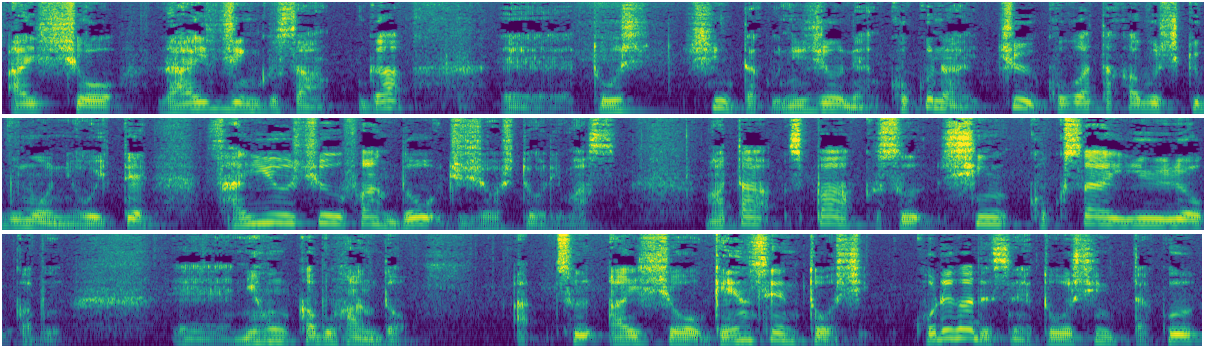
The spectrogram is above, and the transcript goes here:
愛称ライジングさんが、えー、投資信託20年国内中小型株式部門において最優秀ファンドを受賞しております。また、スパークス新国際有料株、えー、日本株ファンド、愛称厳選投資、これがですね、投資信託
